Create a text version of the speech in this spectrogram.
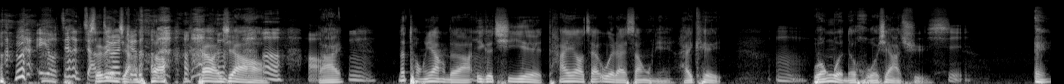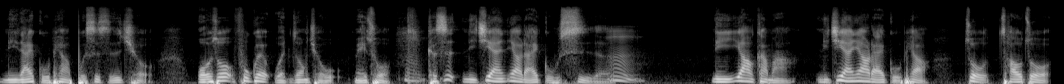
哎呦，这样讲 随便讲的，开玩笑哈。嗯，好，来，嗯，那同样的啊，一个企业它要在未来三五年还可以，嗯，稳稳的活下去，是。哎，你来股票不是只是求，我说富贵稳中求，没错。嗯。可是你既然要来股市的，嗯，你要干嘛？你既然要来股票做操作，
